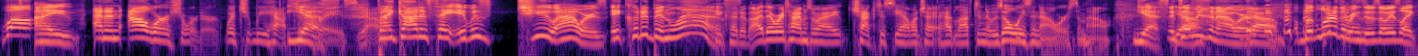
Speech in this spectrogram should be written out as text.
Well, I and an hour shorter, which we have to yes, praise. Yeah. but I gotta say it was two hours. It could have been less. It could have. I, there were times where I checked to see how much I had left, and it was always an hour somehow. Yes, it's Yeah. always an hour. Yeah. but Lord of the Rings, it was always like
